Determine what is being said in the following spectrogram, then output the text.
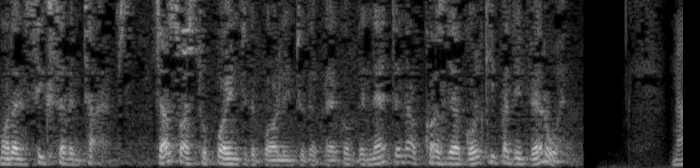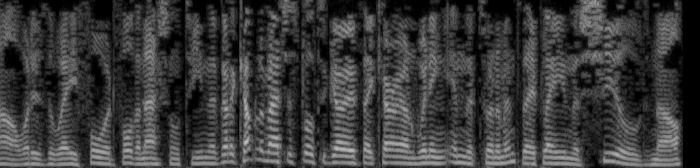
more than six, seven times just was to point the ball into the back of the net, and of course their goalkeeper did very well. Now, what is the way forward for the national team? They've got a couple of matches still to go if they carry on winning in the tournament. They play in the Shield now.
